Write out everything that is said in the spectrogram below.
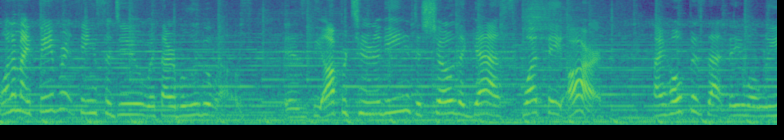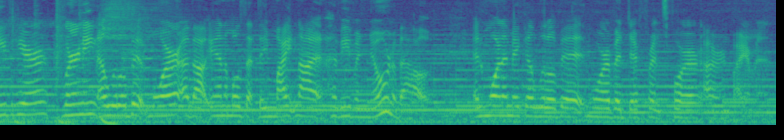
One of my favorite things to do with our beluga whales the opportunity to show the guests what they are. My hope is that they will leave here learning a little bit more about animals that they might not have even known about and want to make a little bit more of a difference for our environment.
